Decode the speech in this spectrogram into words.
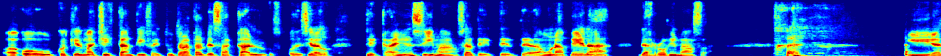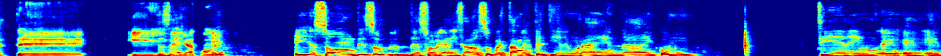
o, cualquier machista Antifa y tú tratas de sacarlos o decir algo, te caen encima, o sea, te, te, te dan una pela de arroz y masa. y este, y, ya con... Eh, ellos son desorganizados supuestamente, tienen una agenda en común, tienen, eh, eh,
